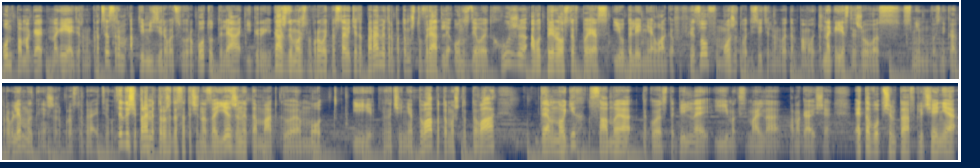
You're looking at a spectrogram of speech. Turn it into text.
Он помогает многоядерным процессорам оптимизировать свою работу для игры. Каждый может попробовать поставить этот параметр, потому что вряд ли он сделает хуже, а вот прирост FPS и удаление лагов и фризов может вот действительно в этом помочь. Однако, если же у вас с ним возникают проблемы, конечно же, просто убирайте его. Следующий параметр уже достаточно заезжен, это матковая мод и значение 2, потому что 2 для многих самое такое стабильное и максимально помогающее. Это, в общем-то, включение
